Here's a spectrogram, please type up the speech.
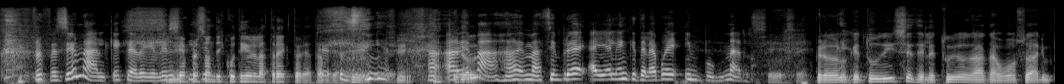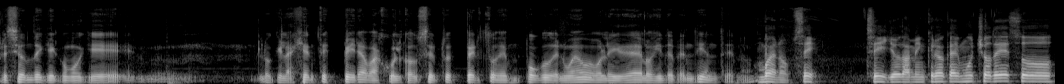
profesional, que claro que Siempre son discutibles las trayectorias también. Sí, Además, además, siempre hay, alguien que te la puede impugnar. Sí, sí. Pero de lo que tú dices del estudio de Data, vos da la impresión de que como que mm, lo que la gente espera bajo el concepto experto es un poco de nuevo la idea de los independientes, ¿no? Bueno, sí. Sí, yo también creo que hay mucho de eso.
